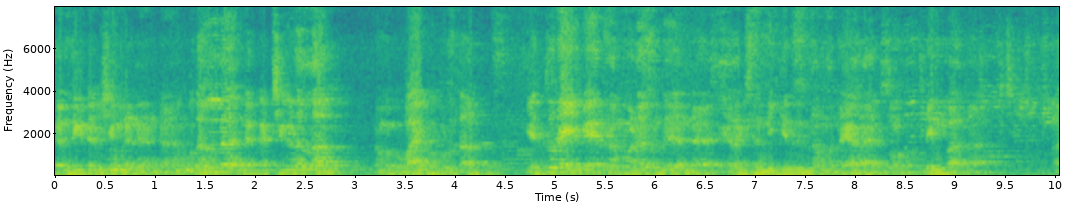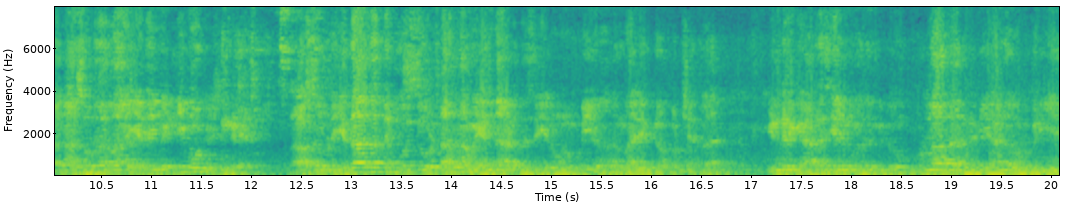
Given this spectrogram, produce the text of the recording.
தெரிஞ்சுக்கிட்ட விஷயங்கள் என்னென்னா முதல்ல இந்த கட்சிகளெல்லாம் நமக்கு வாய்ப்பு கொடுத்தால் எத்துணை பேர் நம்மளோட வந்து அந்த எலெக்ஷன் நிற்கிறதுக்கு நம்ம தயாராக இருக்கோம் அப்படின்னு பார்த்தா அது நான் சொல்கிறதெல்லாம் எதையுமே டிமோட்டிவேஷன் கிடையாது. அதாவது நம்மளுடைய யதார்த்தத்தை பொறுத்து கொண்டால் நம்ம என்ன அடுத்து செய்யணும்னு முடியும். அது மாதிரி இருக்கிற பட்சத்தில் இன்றைக்கு அரசியல் என்பது மிகவும் பொருளாதார ரீதியான ஒரு பெரிய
